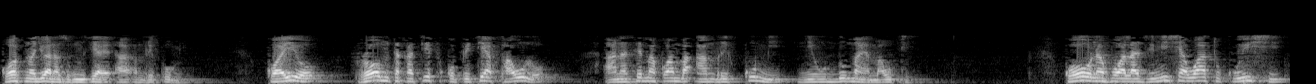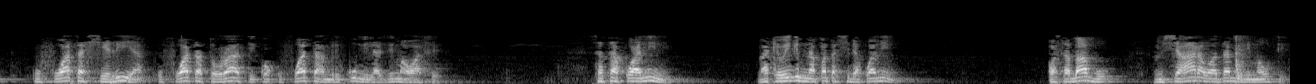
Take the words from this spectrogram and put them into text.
Kwao tunajua anazungumzia amri kumi. Kwa hiyo roho mtakatifu kupitia paulo anasema kwamba amri kumi ni huduma ya mauti kwa hiyo unavyowalazimisha watu kuishi kufuata sheria kufuata torati kwa kufuata amri kumi lazima wafe. Sasa kwa nini? Make wengi mnapata shida kwa nini? Kwa sababu mshahara wa dhambi ni mauti.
